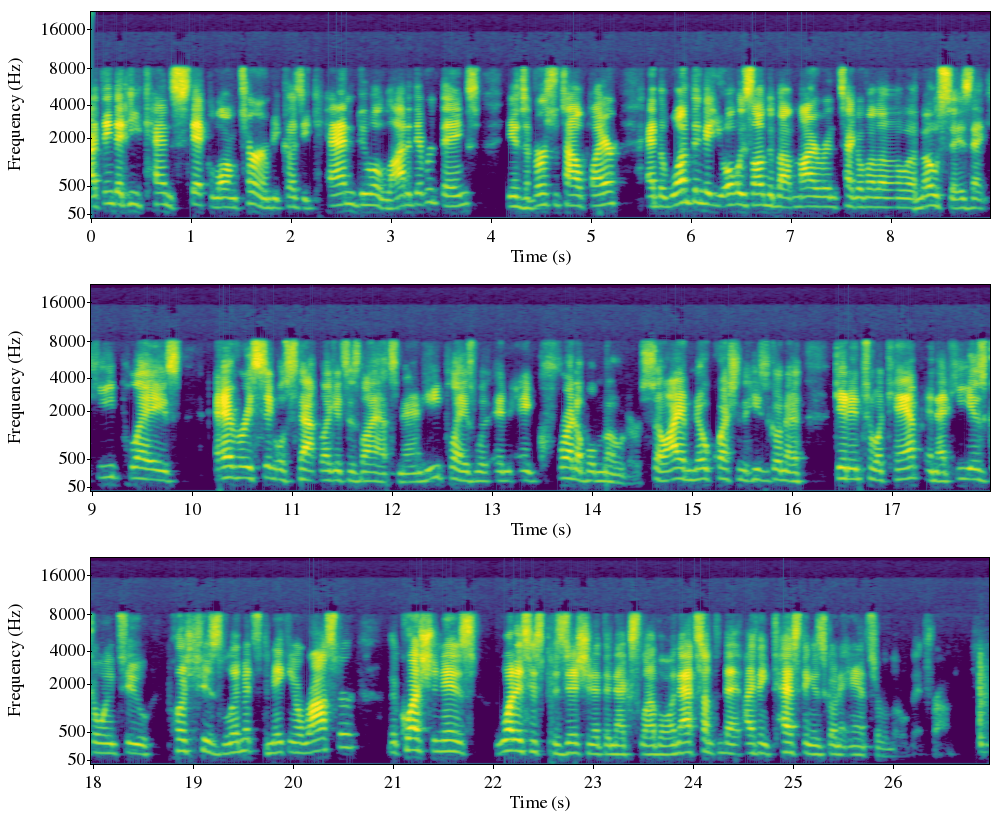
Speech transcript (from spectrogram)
I think that he can stick long term because he can do a lot of different things. He is a versatile player. And the one thing that you always loved about Myron Tagovailoa-Amosa is that he plays every single snap like it's his last, man. He plays with an incredible motor. So I have no question that he's going to get into a camp and that he is going to push his limits to making a roster. The question is, what is his position at the next level? And that's something that I think testing is going to answer a little bit from.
